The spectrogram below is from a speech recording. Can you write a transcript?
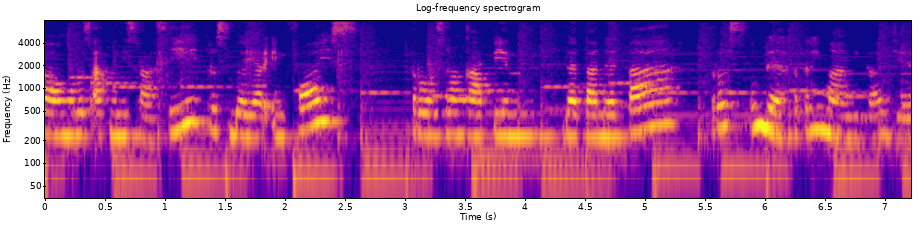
uh, ngurus administrasi, terus bayar invoice, terus lengkapin data-data, terus udah keterima gitu aja.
